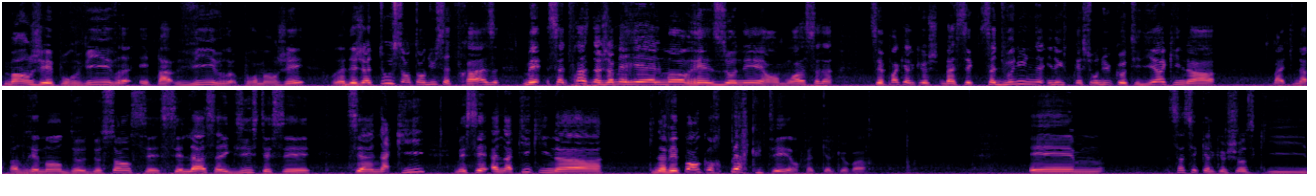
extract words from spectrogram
manger pour vivre et pas vivre pour manger. On a déjà tous entendu cette phrase, mais cette phrase n'a jamais réellement résonné en moi. C'est pas quelque. Bah, c'est devenu une expression du quotidien qui n'a bah, qui n'a pas vraiment de, sens. C'est là, ça existe et c'est un acquis, mais c'est un acquis qui n'avait pas encore percuté en fait quelque part. Et hum, ça c'est quelque chose qui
